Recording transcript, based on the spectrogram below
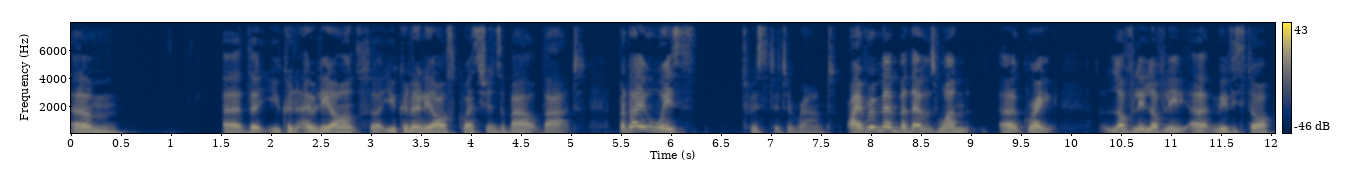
um, uh, that you can only answer, you can only ask questions about that. But I always twist it around. I remember there was one uh, great, lovely, lovely uh, movie star.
